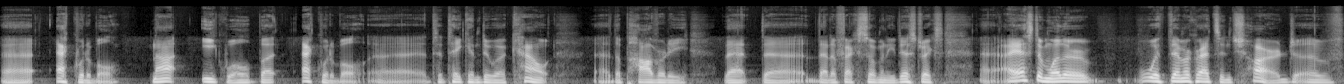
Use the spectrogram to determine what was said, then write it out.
uh, equitable, not equal, but equitable, uh, to take into account uh, the poverty that uh, that affects so many districts. I asked him whether, with Democrats in charge of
